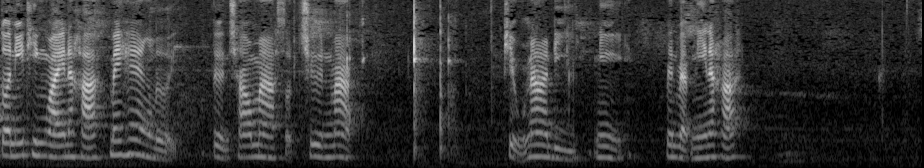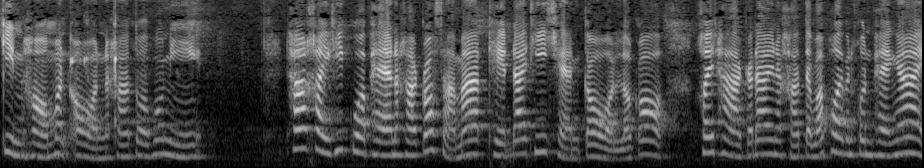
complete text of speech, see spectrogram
ตัวนี้ทิ้งไว้นะคะ ไม่แห้งเลย ตื่นเช้ามาสดชื่นมาก ผิวหน้าดีนี่ เป็นแบบนี้นะคะกลิ่นหอมอ่อนๆนะคะ ตัวพวกนี้ ถ้าใครที่กลัวแพ้นะคะ ก็สามารถเทสได้ที่แขนก่อน แล้วก็ค่อยทาก็ได้นะคะ แต่ว่าพลอยเป็นคนแพ้ง่าย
